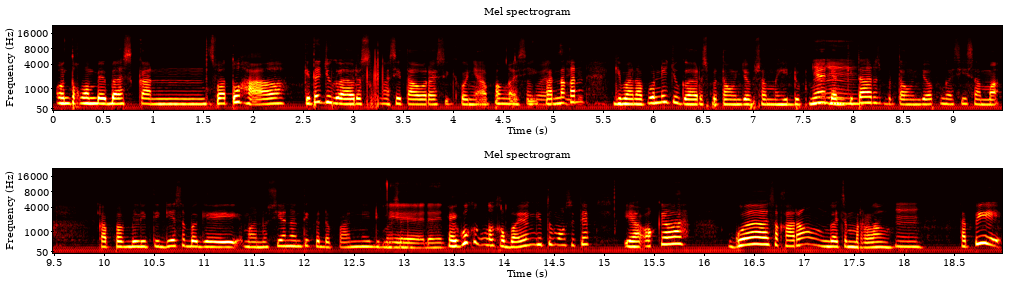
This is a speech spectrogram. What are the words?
untuk membebaskan suatu hal kita juga harus ngasih tahu resikonya apa nggak sih karena kan gimana pun dia juga harus bertanggung jawab sama hidupnya dan Mm-mm. kita harus bertanggung jawab nggak sih sama capability dia sebagai manusia nanti ke depannya di masa dan itu kayak gue nggak kebayang gitu maksudnya ya oke lah gue sekarang nggak cemerlang Hmm. tapi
